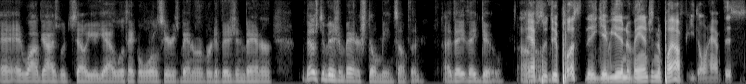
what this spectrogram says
And, and while guys would tell you, yeah, we'll take a World Series banner over a division banner, those division banners still mean something. Uh, they they do. They absolutely do. Plus, they give you an advantage in the playoff. You don't have this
